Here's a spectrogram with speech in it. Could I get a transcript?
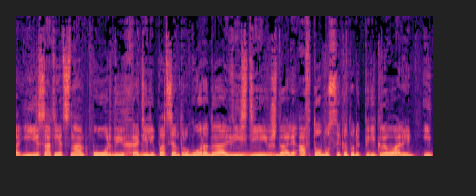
да. И, соответственно, орды их ходили по центру города, везде их ждали автобусы, которые перекрывали и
